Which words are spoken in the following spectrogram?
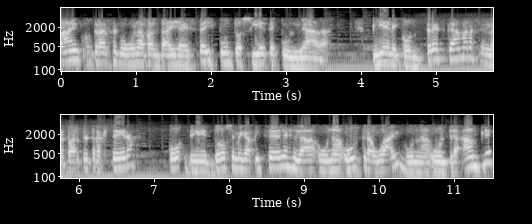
va a encontrarse con una pantalla de 6.7 pulgadas. Viene con tres cámaras en la parte trasera de 12 megapíxeles, la, una ultra wide, una ultra amplia,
